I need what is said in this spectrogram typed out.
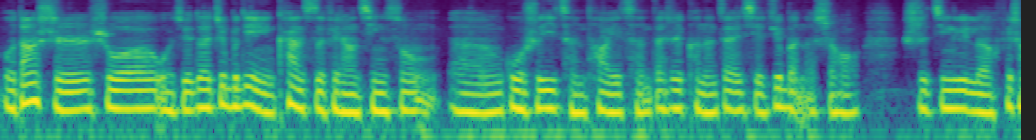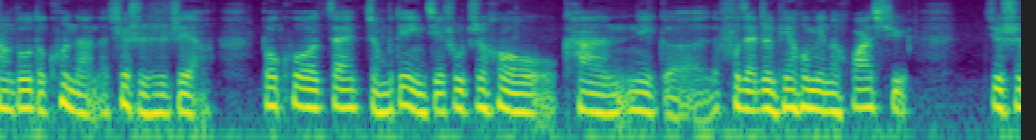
我当时说，我觉得这部电影看似非常轻松，嗯，故事一层套一层，但是可能在写剧本的时候是经历了非常多的困难的，确实是这样。包括在整部电影结束之后，看那个附在正片后面的花絮，就是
